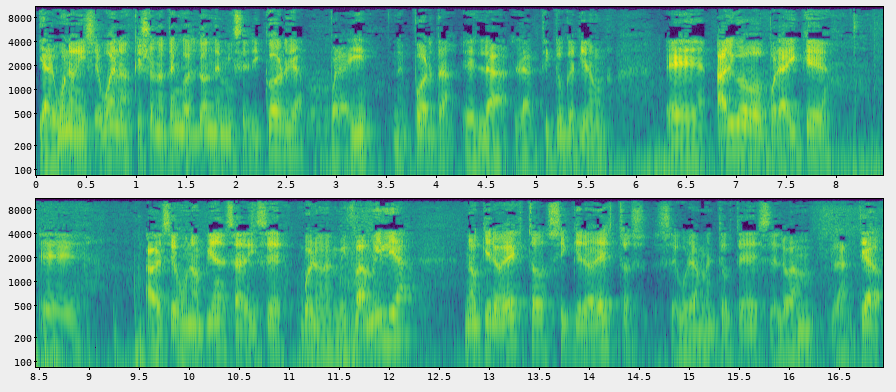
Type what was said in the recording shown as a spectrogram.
y algunos dice, bueno, es que yo no tengo el don de misericordia, por ahí, no importa, es la, la actitud que tiene uno. Eh, algo por ahí que eh, a veces uno piensa, dice, bueno, en mi familia no quiero esto, sí quiero esto, seguramente ustedes se lo han planteado.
